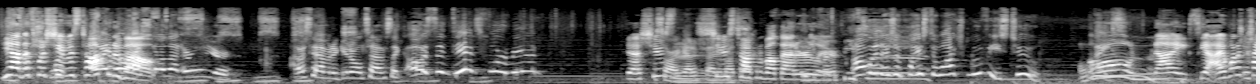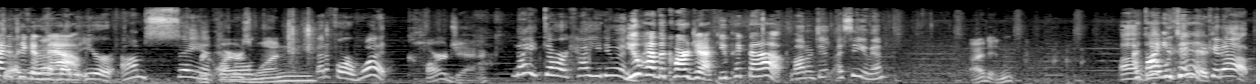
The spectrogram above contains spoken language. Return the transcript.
Yeah, that's what she was talking I know, about. I saw that earlier. I was having a good old time. It's like, oh, it's the dance floor, man. Yeah, she was. Sorry, I got She excited she was about that. talking about that earlier. Oh, and there's a place to watch movies too. Oh, oh nice. Yeah, I want to kind of take a your rat by nap. the ear. I'm saying, Requires Emerald. one Metaphor what? carjack. Night Dark, how you doing? You had the car jack. You picked that up. Monojit, I see you, man. I didn't. Uh, I thought well, you we couldn't did. pick it up.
